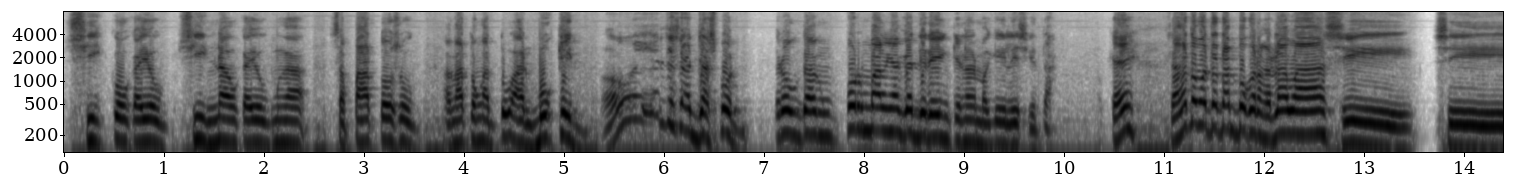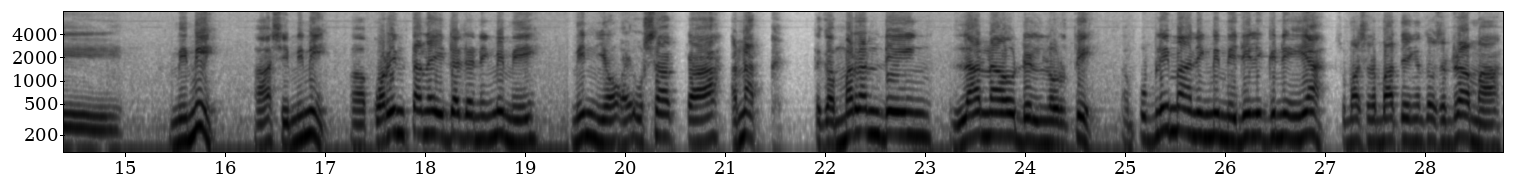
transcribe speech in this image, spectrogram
siko kayo, sinaw kayo mga sapatos o ang atong atuan bukid. Oh, just adjust pod. Pero gang formal nga gadiring kinal mag-ilis kita. Okay? Sa atong matatampo ko ng adlaw si si Mimi. Ah, si Mimi. Ah, 40 na edad ning Mimi, Minyo ay usa ka anak taga Maranding, Lanao del Norte. Ang problema ning Mimi dili gini iya sumasabati nga to sa drama.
